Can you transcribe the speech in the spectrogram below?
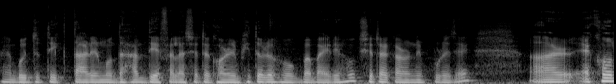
হ্যাঁ, বৈদ্যুতিক তারের মধ্যে হাত দিয়ে ফেলা সেটা ঘরের ভিতরে হোক বা বাইরে হোক সেটার কারণে পুড়ে যায়। আর এখন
